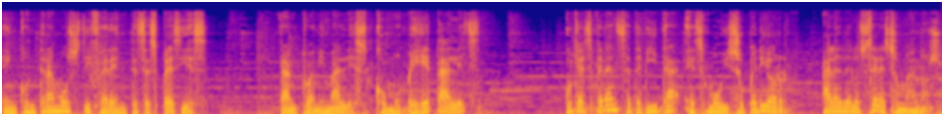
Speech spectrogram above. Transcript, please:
encontramos diferentes especies, tanto animales como vegetales, cuya esperanza de vida es muy superior a la de los seres humanos.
